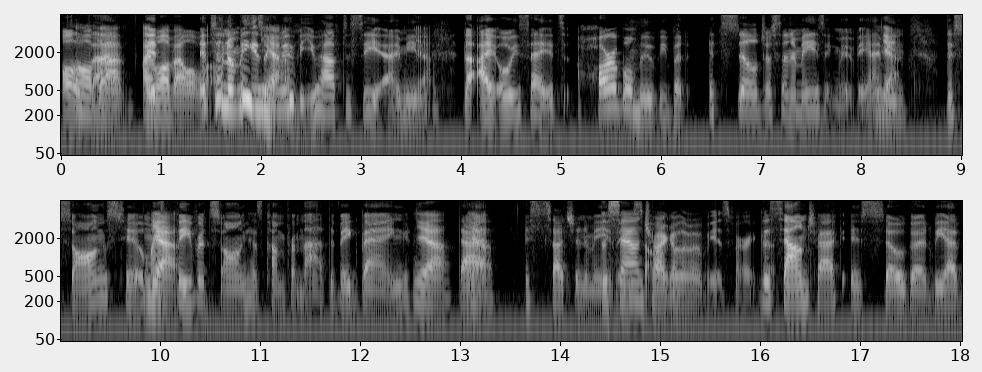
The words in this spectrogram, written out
all, all of that, that. I it- love LOL. It's an amazing Yeah. movie. You have to see it. I mean, Yeah. that I always say it's a horrible movie, but it's still just an amazing movie. I Yeah. mean, the songs too. My favorite song has come from that, The Big Bang. yeah. That is such an amazing. The soundtrack song. of the movie is very The soundtrack is so good. We have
